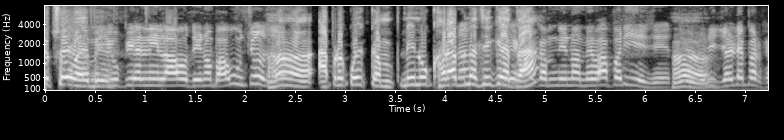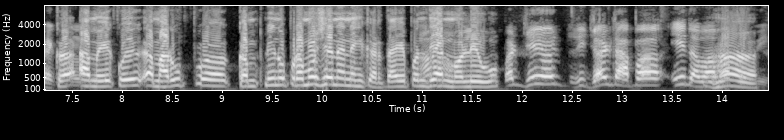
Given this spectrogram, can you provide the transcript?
ઓછો હોય બે યુપીએલની લાવો તો એનો ભાવ ઊંચો છે. હા આપણે કોઈ કંપનીનું ખરાબ નથી કહેતા. કંપનીનો અમે વાપરીએ છીએ રિઝલ્ટ પરફેક્ટ અમે કોઈ અમારું કંપની કંપનીનું પ્રમોશન નહીં કરતા એ પણ. ધ્યાનમાં લેવું. પણ જે રિઝલ્ટ આપે એ દવા હા. વાપરવી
